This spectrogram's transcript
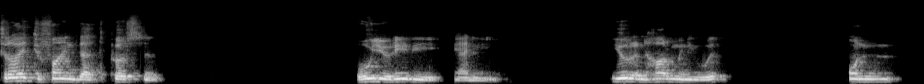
try to find that person who you really يعني you're in harmony with on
